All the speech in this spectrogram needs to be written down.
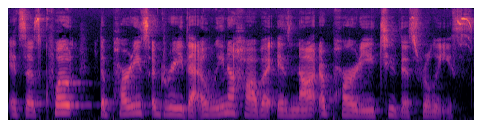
It says, quote, the parties agree that Alina Habba is not a party to this release.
